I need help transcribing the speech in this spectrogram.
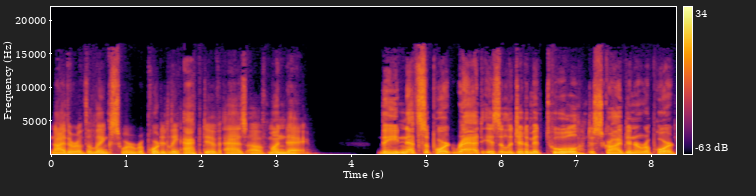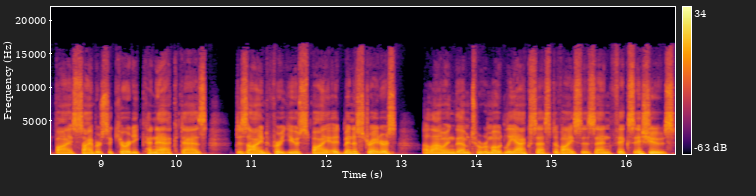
Neither of the links were reportedly active as of Monday. The NetSupport RAT is a legitimate tool described in a report by Cybersecurity Connect as designed for use by administrators, allowing them to remotely access devices and fix issues.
